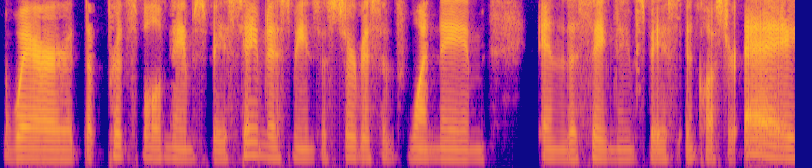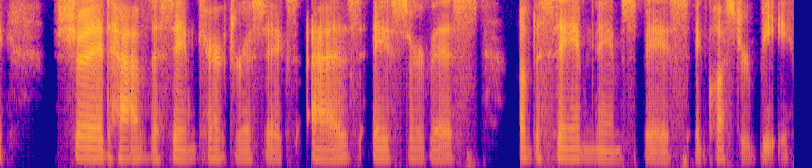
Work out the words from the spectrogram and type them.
where the principle of namespace sameness means a service of one name in the same namespace in cluster A should have the same characteristics as a service of the same namespace in cluster B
